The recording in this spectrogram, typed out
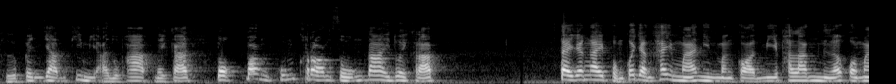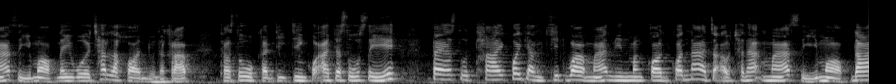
ถือเป็นยันที่มีอนุภาพในการปกป้องคุ้มครองสูงได้ด้วยครับ แต่ยังไงผมก็ยังให้ม้านินมังกรมีพลังเหนือกว่าม้าสีหมอกในเวอร์ชั่นละครอยู่นะครับ ถ้าสู้กันจริง ๆ ก็อาจจะสูสีแต่สุดท้ายก็ยังคิดว่าม้านินมังกรก็น่าจะเอาชนะม้าสีหมอกได้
